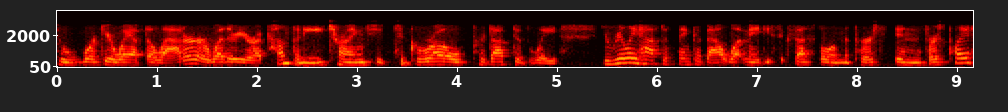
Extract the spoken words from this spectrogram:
to work your way up the ladder or whether you're a company trying to, to grow productively, you really have to think about what made you successful in the, pers- in the first place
